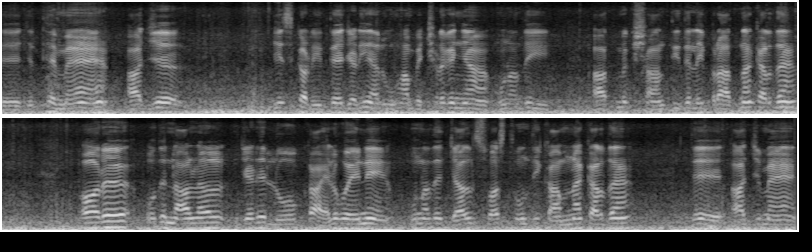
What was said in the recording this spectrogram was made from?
ਤੇ ਜਿੱਥੇ ਮੈਂ ਅੱਜ ਇਸ ਘੜੀ ਤੇ ਜਿਹੜੀਆਂ ਰੂਹਾਂ ਵਿਛੜ ਗਈਆਂ, ਉਹਨਾਂ ਦੀ ਆਤਮਿਕ ਸ਼ਾਂਤੀ ਦੇ ਲਈ ਪ੍ਰਾਰਥਨਾ ਕਰਦਾ ਹਾਂ। ਔਰ ਉਹਦੇ ਨਾਲ ਨਾਲ ਜਿਹੜੇ ਲੋਕ ਘਾਇਲ ਹੋਏ ਨੇ, ਉਹਨਾਂ ਦੇ ਜਲਦ ਸਵਸਥ ਹੋਣ ਦੀ ਕਾਮਨਾ ਕਰਦਾ ਹਾਂ। ਤੇ ਅੱਜ ਮੈਂ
